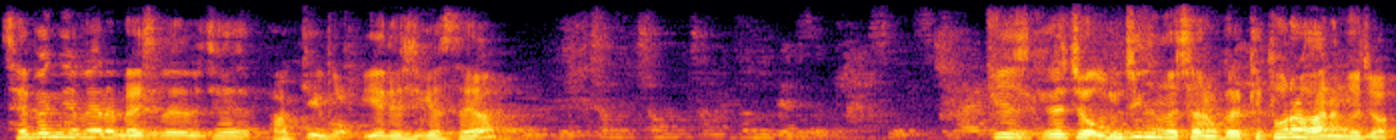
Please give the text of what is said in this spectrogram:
새벽 예배는 몇시 며칠 바뀌고, 이해되시겠어요? 그래서 그렇죠. 움직이는 것처럼 그렇게 돌아가는 거죠.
